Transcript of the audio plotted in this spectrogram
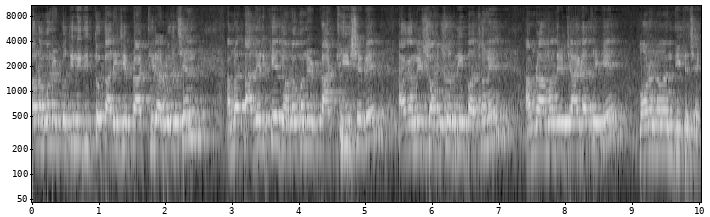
জনগণের প্রতিনিধিত্বকারী যে প্রার্থীরা রয়েছেন, আমরা তাদেরকে জনগণের প্রার্থী হিসেবে আগামী সংসদ নির্বাচনে আমরা আমাদের জায়গা থেকে মনোনয়ন দিতে চাই।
